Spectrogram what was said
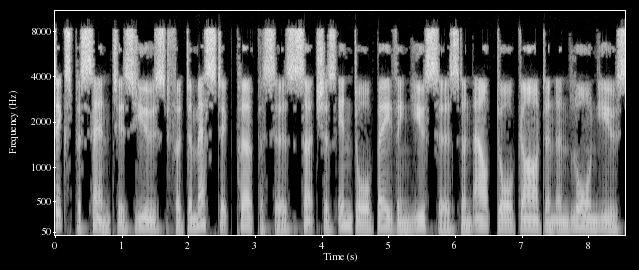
6% is used for domestic purposes such as indoor bathing uses and outdoor garden and lawn use,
